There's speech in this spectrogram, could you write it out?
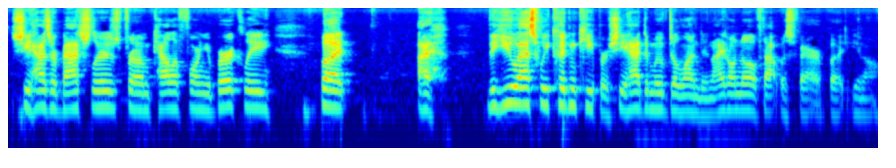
she has her bachelor's from California, Berkeley, but I, the U.S. we couldn't keep her. She had to move to London. I don't know if that was fair, but you know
